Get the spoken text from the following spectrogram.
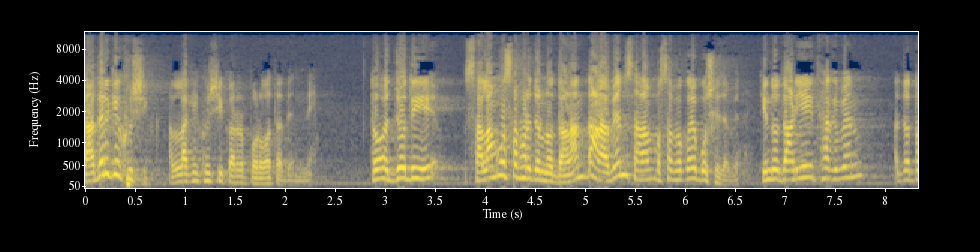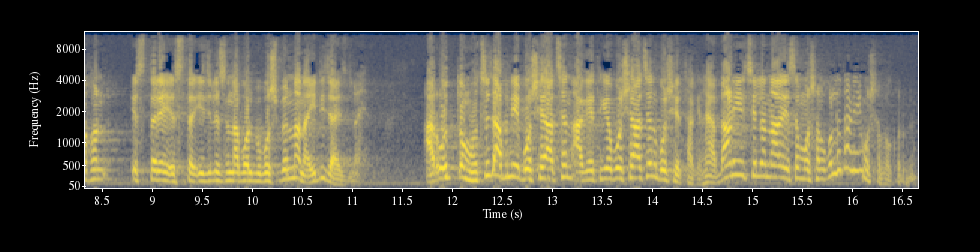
তাদেরকে খুশি, আল্লাহকে খুশি করার পরও তাদের নেই তো যদি সালাম মুসাফার জন্য দাঁড়ান, দাঁড়াবেন, সালাম মুসাফা করে বসে যাবেন। কিন্তু দাঁড়িয়েই থাকবেন যতক্ষণ ইস্তারে ইস্তারে, ইজলিস না বলবে বসবেন না না, এটি যাইজ নয়। আর উত্তম হচ্ছে যে আপনি বসে আছেন, আগে থেকে বসে আছেন, বসে থাকেন। হ্যাঁ দাঁড়িয়েছিলেন আর এসে মোসাফা করলে দাঁড়িয়ে মোসাফা করবেন।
